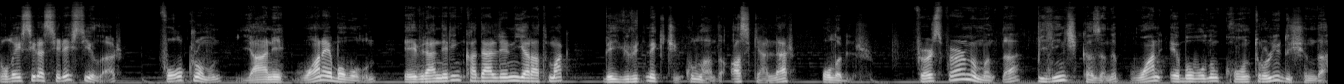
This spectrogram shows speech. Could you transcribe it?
Dolayısıyla Celestial'lar, Fulcrum'un yani One Above evrenlerin kaderlerini yaratmak ve yürütmek için kullandığı askerler olabilir. First Firmament'da bilinç kazanıp One Above kontrolü dışında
